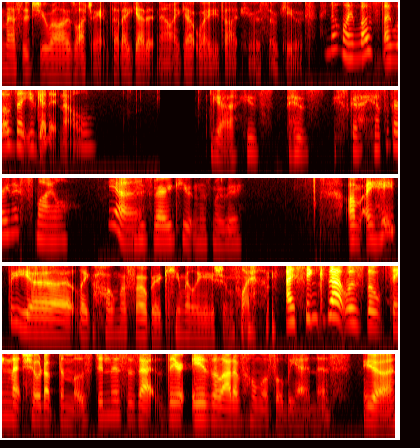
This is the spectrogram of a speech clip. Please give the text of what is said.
messaged you while I was watching it that I get it now. I get why you thought he was so cute. I know. I love. I love that you get it now. Yeah, he's his he's got he has a very nice smile. Yeah. He's very cute in this movie. Um, I hate the uh like homophobic humiliation plan. I think that was the thing that showed up the most in this is that there is a lot of homophobia in this. yeah,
